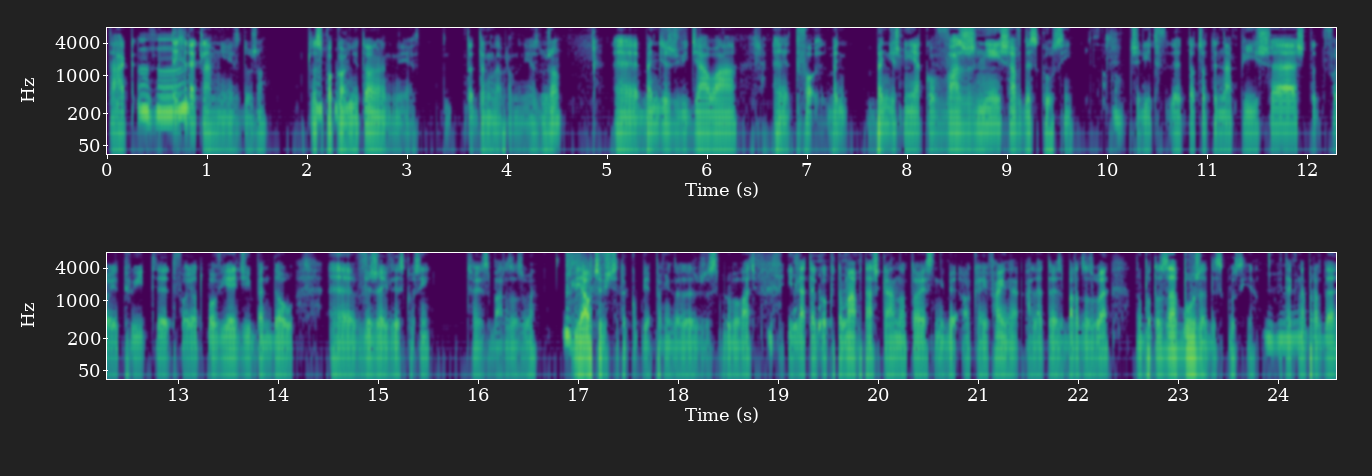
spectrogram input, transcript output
tak? Mhm. Tych reklam nie jest dużo. To Mhm. spokojnie, to nie jest, to tak naprawdę nie jest dużo. E, Będziesz widziała, e, two, bę- będziesz niejako ważniejsza w dyskusji. O. Czyli tw- to, co ty napiszesz, to twoje tweety, twoje odpowiedzi będą e, wyżej w dyskusji, co jest bardzo złe. Ja oczywiście to kupię, pewnie do, spróbować. I dlatego, kto ma ptaszka, no to jest niby okej, fajne, ale to jest bardzo złe, no bo to zaburza dyskusję. I tak Mhm. naprawdę,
